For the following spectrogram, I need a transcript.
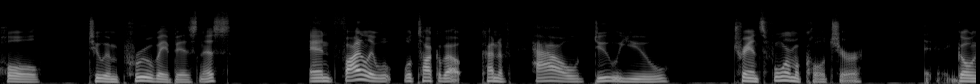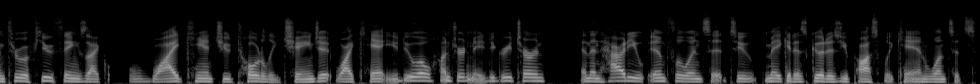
pull to improve a business and finally, we'll, we'll talk about kind of how do you transform a culture, eh, going through a few things like why can't you totally change it? Why can't you do a 180 degree turn? And then how do you influence it to make it as good as you possibly can once it's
